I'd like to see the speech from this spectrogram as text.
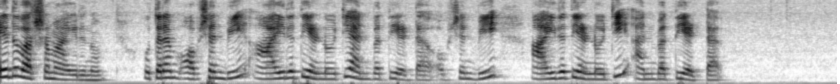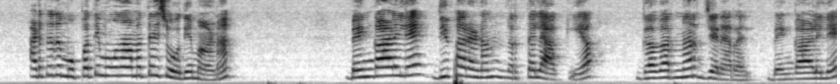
ഏത് വർഷമായിരുന്നു? ഉത്തരം ഓപ്ഷൻ ബി ആയിരത്തി എണ്ണൂറ്റി അൻപത്തി എട്ട് ഓപ്ഷൻ ബി ആയിരത്തി എണ്ണൂറ്റി അൻപത്തി എട്ട് അടുത്തത് മുപ്പത്തിമൂന്നാമത്തെ ചോദ്യമാണ്. ബംഗാളിലെ ദ്വിഭരണം നിർത്തലാക്കിയ ഗവർണർ ജനറൽ. ബംഗാളിലെ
